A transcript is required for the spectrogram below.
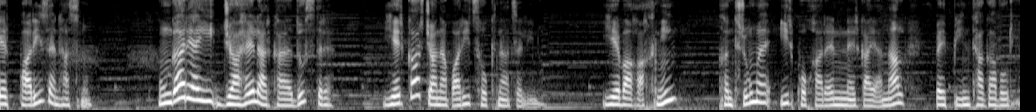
Երբ Փարիզ են հասնում, Հունգարիայի ջահել արքայադուստրը երկար ճանապարհից հոգնած է լինում եւ աղախնին խնդրում է իր փոխարեն ներկայանալ Պեպին թագավորին։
